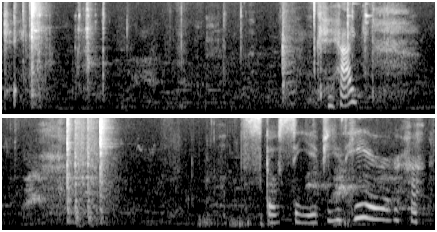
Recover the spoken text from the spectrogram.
Okay. Okay, hi. Let's go see if he's here.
